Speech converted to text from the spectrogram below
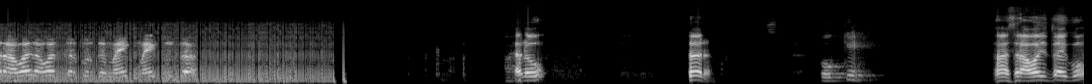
सर आवाज आवाज कर करतोय. माईक माईक तुमचा. हॅलो. सर. ओके. हा सर आवाज येतो ऐकू?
